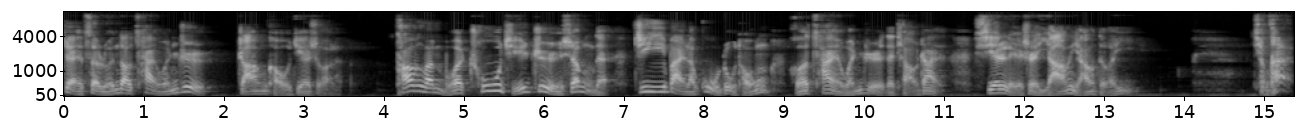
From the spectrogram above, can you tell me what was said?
这次轮到蔡文志张口结舌了。汤恩伯出奇制胜的。击败了顾祝同和蔡文志的挑战，心里是洋洋得意。请看，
